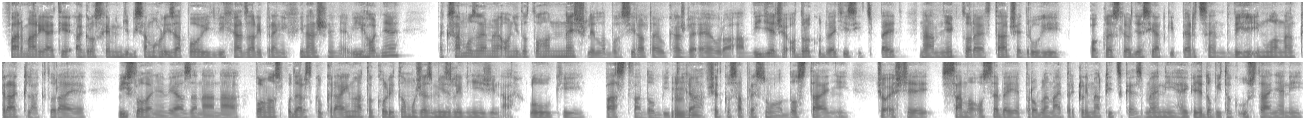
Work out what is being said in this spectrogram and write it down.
Farmári aj tie agroschémy, kde by sa mohli zapojiť, vychádzali pre nich finančne nevýhodne, tak samozrejme oni do toho nešli, lebo si ratajú každé euro. A vidieť, že od roku 2005 nám niektoré vtáče druhy poklesli o desiatky percent, vyhynula nám krakľa, ktorá je vyslovene viazaná na polnohospodárskú krajinu a to kvôli tomu, že zmizli v nížinách lúky, pastva dobytka, mm-hmm. všetko sa presunulo do stajní, čo ešte samo o sebe je problém aj pre klimatické zmeny, hej, keď je dobytok ustajnený.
